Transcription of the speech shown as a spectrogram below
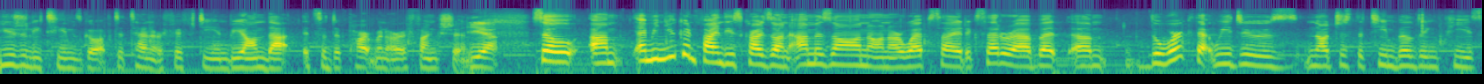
usually teams go up to 10 or 15. Beyond that, it's a department or a function. Yeah. So, um, I mean, you can find these cards on Amazon, on our website, etc. But um, the work that we do is not just the team building piece.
